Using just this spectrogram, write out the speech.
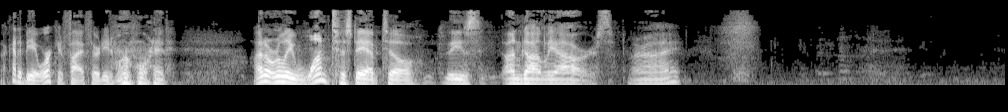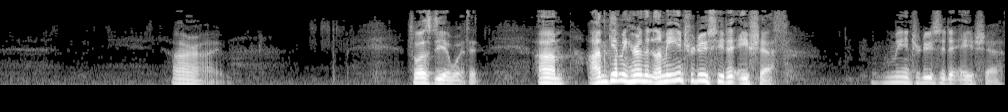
I got to be at work at 5:30 tomorrow morning. I don't really want to stay up till these ungodly hours. All right? All right. So let's deal with it. Um, I'm giving her, the, let me introduce you to Asheth. Let me introduce you to Asheth.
